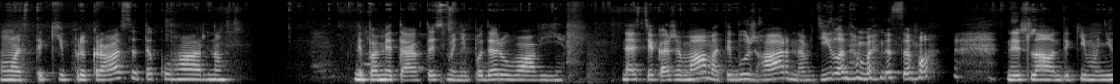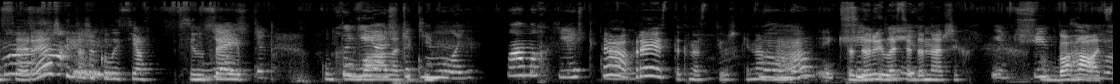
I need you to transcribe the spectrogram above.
Ось такі прикраси таку гарну. Не пам'ятаю, хтось мені подарував її. Настя каже, мама, ти будеш гарна, вділа на мене сама. Знайшла он такі мені сережки, теж колись я в сінсеї купувала такі. Мама хрестик. Так, хрестик Настюшкін, ага. Додорилася до наших. Багатство.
